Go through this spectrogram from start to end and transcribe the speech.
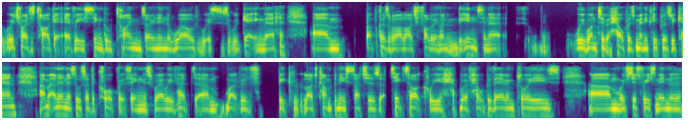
we try to target every single time zone in the world. We're getting there, um, but because of our large following on the internet, we want to help as many people as we can. Um, and then there's also the corporate things where we've had um, worked with big, large companies such as TikTok. We ha- we've helped with their employees. Um, we've just recently, in the,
